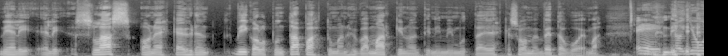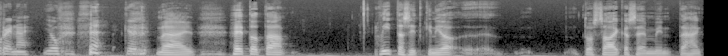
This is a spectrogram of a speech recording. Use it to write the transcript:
Niin eli, eli SLAS on ehkä yhden viikonlopun tapahtuman hyvä markkinointinimi, mutta ei ehkä Suomen vetovoima. Ei, no niin. juuri näin. Ju, kyllä. näin. Hei, tota, viittasitkin jo tuossa aikaisemmin tähän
